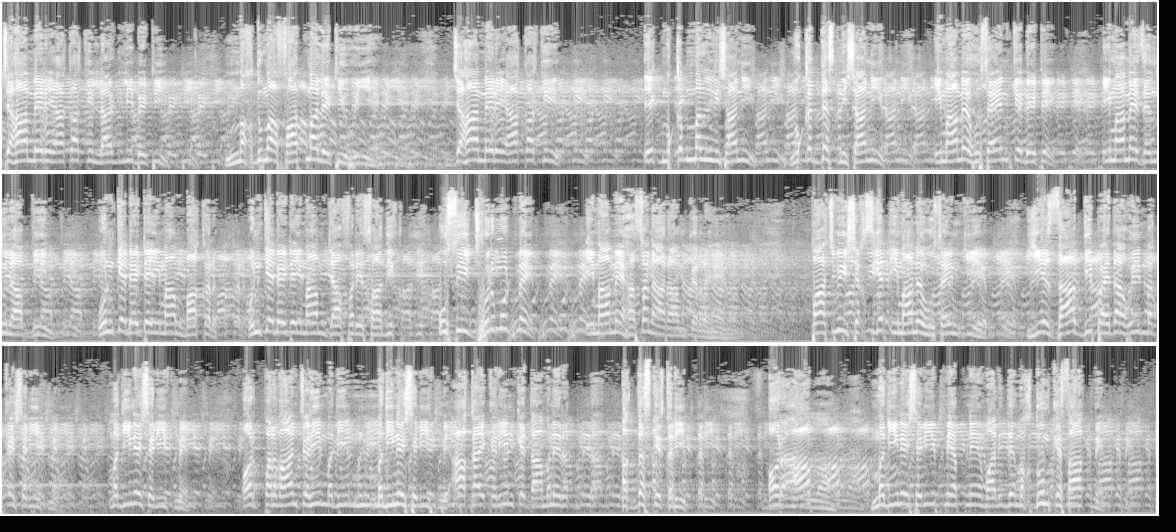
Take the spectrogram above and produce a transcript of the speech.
جہاں میرے آقا کی لاڈلی بیٹی مخدومہ فاطمہ لیٹی ہوئی ہیں، جہاں میرے آقا کی ایک مکمل نشانی، مقدس نشانی، امام حسین کے بیٹے، امام زین العابدین، ان کے بیٹے امام باقر، ان کے بیٹے امام جعفر صادق، اسی جھرمٹ میں امام حسن آرام کر رہے ہیں۔ پانچویں شخصیت امام حسین کی ہے۔ یہ ذات بھی پیدا ہوئی مکہ شریف میں۔ مدینہ شریف میں اور پروان چڑھی مدینہ شریف میں آقا کریم کے دامن اقدس کے قریب۔ اور آپ مدینہ شریف میں اپنے والد مخدوم کے ساتھ میں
